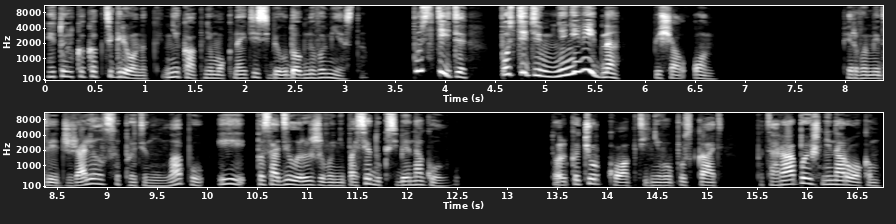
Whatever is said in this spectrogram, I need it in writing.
и только как тигренок никак не мог найти себе удобного места. «Пустите! Пустите! Мне не видно!» — пищал он. Первый медведь жалился, протянул лапу и посадил рыжего непоседу к себе на голову. «Только чуркогти не выпускать, поцарапаешь ненароком,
